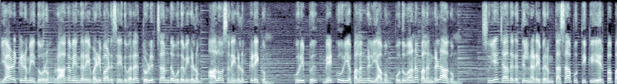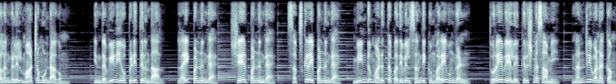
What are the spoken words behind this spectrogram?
வியாழக்கிழமை தோறும் ராகவேந்தரை வழிபாடு செய்து வர தொழிற்சார்ந்த உதவிகளும் ஆலோசனைகளும் கிடைக்கும். குறிப்பு மேற்கூறிய பலன்கள் யாவும் பொதுவான பலன்கள் ஆகும். சுய ஜாதகத்தில் நடைபெறும் தசா புத்திக்கு ஏற்ப பலன்களில் மாற்றம் உண்டாகும். இந்த வீடியோ பிடித்திருந்தால் லைக் பண்ணுங்க ஷேர் பண்ணுங்க சப்ஸ்கிரைப் பண்ணுங்க. மீண்டும் அடுத்த பதிவில் சந்திக்கும் வரை உங்கள் துரைவேலு கிருஷ்ணசாமி. நன்றி வணக்கம்.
